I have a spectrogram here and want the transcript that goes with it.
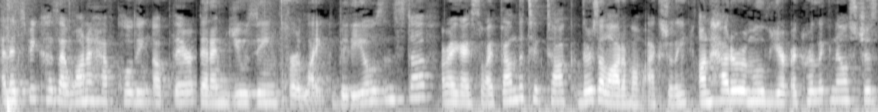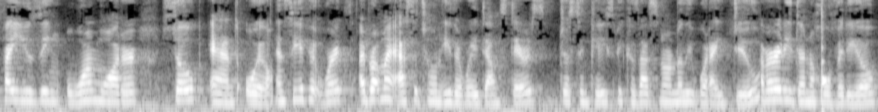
And it's because I want to have clothing up there that I'm using for like videos and stuff. All right, guys, so I found the TikTok. There's a lot of them actually on how to remove your acrylic nails just by using warm water, soap, and oil and see if it works. I brought my acetone either way downstairs just in case because that's normally what I do. I've already done a whole video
